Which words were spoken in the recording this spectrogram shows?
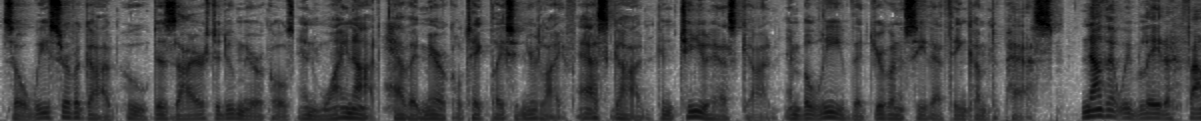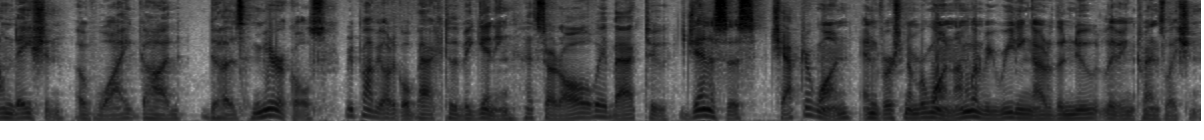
So we serve a God who desires to do miracles, and why not have a miracle take place in your life? Ask God, continue to ask God, and believe that you're going to see that thing come to pass. Now that we've laid a foundation of why God does miracles, we probably ought to go back to the beginning. Let's start all the way back to Genesis chapter 1 and verse number 1. I'm going to be reading out of the New Living Translation.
